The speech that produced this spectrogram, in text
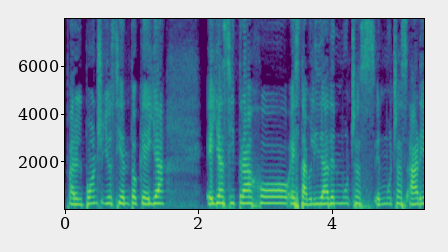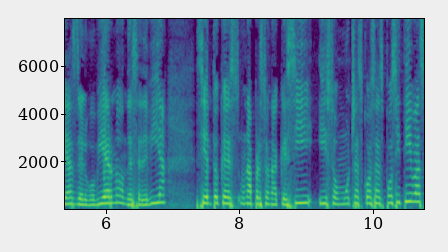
para el punch. Yo siento que ella, ella sí trajo estabilidad en muchas, en muchas áreas del gobierno donde se debía. Siento que es una persona que sí hizo muchas cosas positivas,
